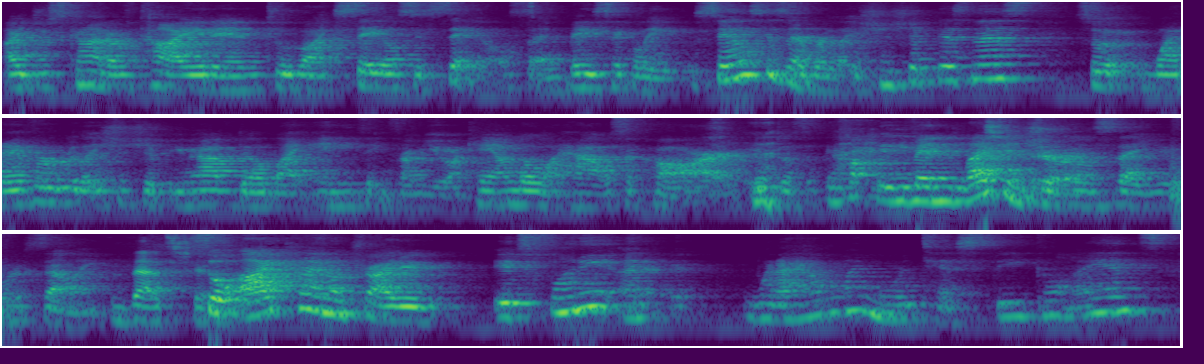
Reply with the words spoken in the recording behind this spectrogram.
I just kind of tie it into like sales is sales, and basically, sales is a relationship business. So whatever relationship you have, they'll buy anything from you—a candle, a house, a car, it even life insurance that you were selling. That's true. So I kind of try to. It's funny, and when I have my more testy clients,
